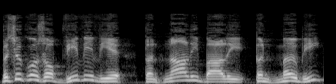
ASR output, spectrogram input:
Besoek ons op www.nalibali.mobi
